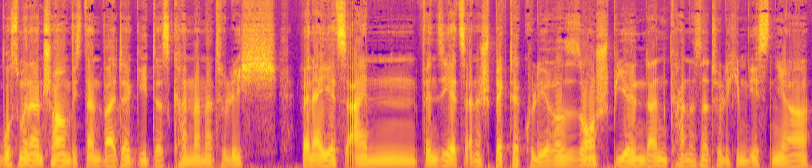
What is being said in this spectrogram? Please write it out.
Muss man dann schauen, wie es dann weitergeht. Das kann dann natürlich, wenn er jetzt einen, wenn sie jetzt eine spektakuläre Saison spielen, dann kann es natürlich im nächsten Jahr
